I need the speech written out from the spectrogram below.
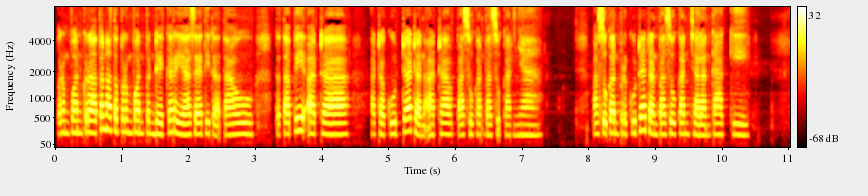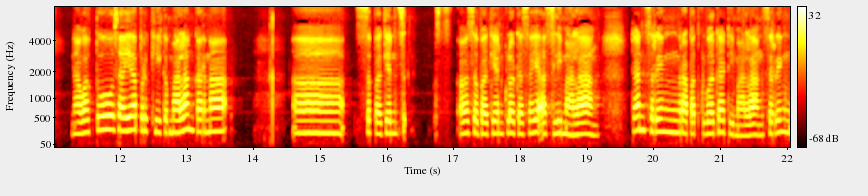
Perempuan keraton atau perempuan pendekar ya, saya tidak tahu. Tetapi ada ada kuda dan ada pasukan-pasukannya. Pasukan berkuda dan pasukan jalan kaki. Nah, waktu saya pergi ke Malang karena uh, sebagian uh, sebagian keluarga saya asli Malang dan sering rapat keluarga di Malang, sering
